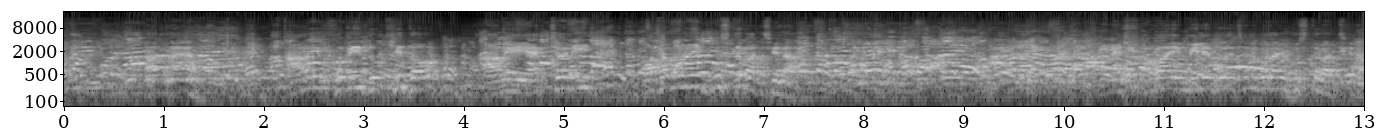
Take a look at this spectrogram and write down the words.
मैं আমি খুবই দুঃখিত। আমি অ্যাকচুয়ালি কথা মনে হয় বুঝতে পারছি না। মানে সবাই মিলে বলছেন বলে আমি বুঝতে পারছি না।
